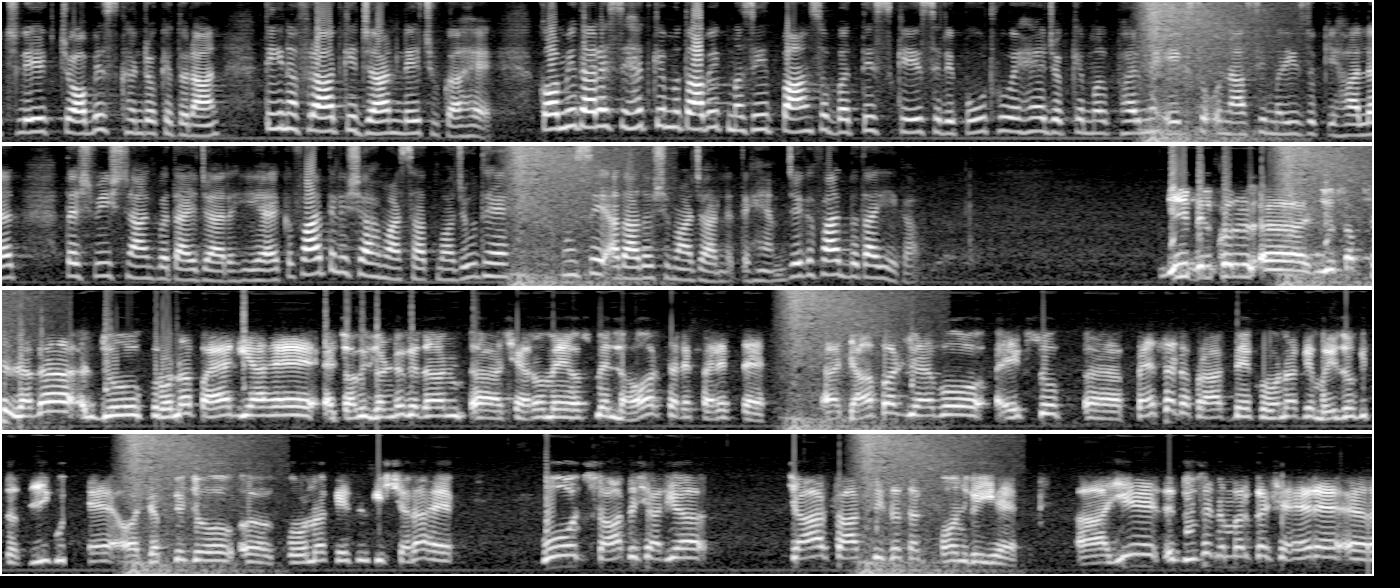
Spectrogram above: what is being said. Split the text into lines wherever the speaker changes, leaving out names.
पिछले 24 घंटों के दौरान तीन अफराद की जान ले चुका है। कौमी दार सेहत के मुताबिक मजीद 532 केस रिपोर्ट हुए हैं, जबकि मुल्क भर में एक मरीजों की हालत तशवीशनाक बताई जा रही है। कफ़ात अली शाह हमारे साथ मौजूद हैं, उनसे अदाद शुमार जान लेते हैं। जी कफ़ात बताइएगा।
जी, बिल्कुल जो सबसे ज़्यादा जो कोरोना पाया गया है चौबीस घंटों के दौरान शहरों में, उसमें लाहौर सर फहरिस्त है। जहाँ पर जो है वो एक सौ पैंसठ अफराद में कोरोना के मरीजों की तस्दीक हुई है और जबकि जो कोरोना केसेस की शरह है, वो सात इशारिया चार सात फ़ीसद तक पहुँच गई है। ये दूसरे नंबर का शहर है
